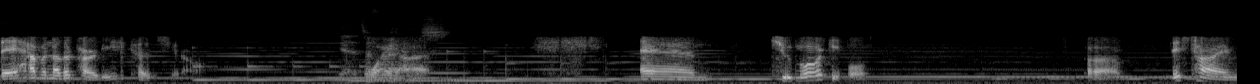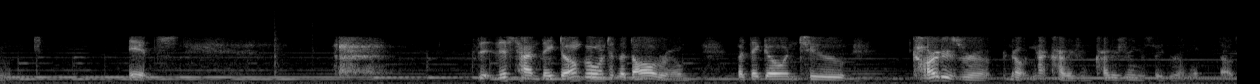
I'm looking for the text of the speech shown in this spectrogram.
they have another party because you know. Yeah, it's why not? And two more people. Um, this time, it's this time they don't go into the doll room, but they go into Carter's room. No, not Carter's room. Carter's room is the room with dolls.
